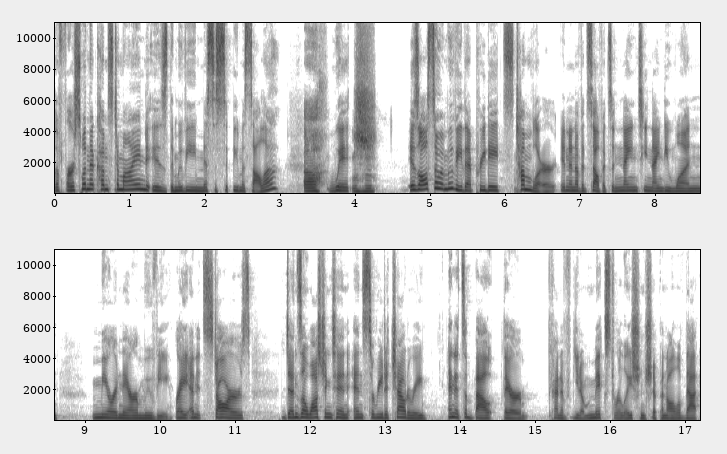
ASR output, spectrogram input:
the first one that comes to mind is the movie Mississippi Masala, Ugh. which Mhm. is also a movie that predates Tumblr in and of itself. It's a 1991 Mira Nair movie, right? And it stars Denzel Washington and Sarita Choudhury, and it's about their kind of, you know, mixed relationship and all of that.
